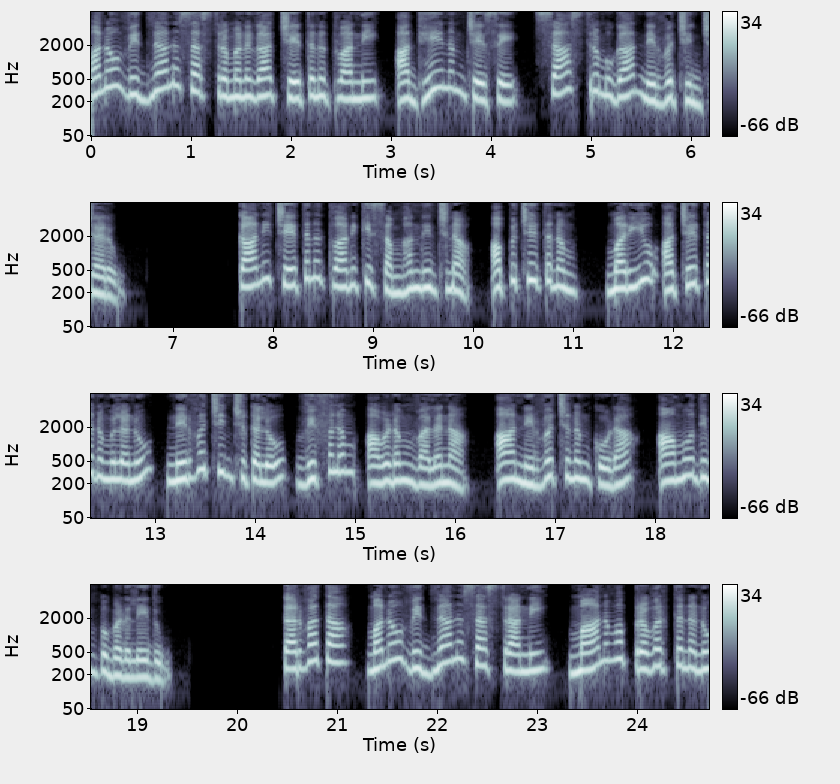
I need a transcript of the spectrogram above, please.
మనోవిజ్ఞాన శాస్త్రమనగా చేతనత్వాన్ని అధ్యయనం చేసే శాస్త్రముగా నిర్వచించారు. కాని చేతనత్వానికి సంబంధించిన అపచేతనం మరియు అచేతనములను నిర్వచించుటలో విఫలం అవడం వలన ఆ నిర్వచనం కూడా ఆమోదింపబడలేదు. తర్వాత మనోవిజ్ఞాన శాస్త్రాన్ని మానవ ప్రవర్తనను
